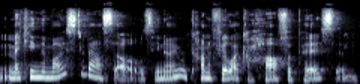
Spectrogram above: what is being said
making the most of ourselves. You know, we kind of feel like a half a person.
